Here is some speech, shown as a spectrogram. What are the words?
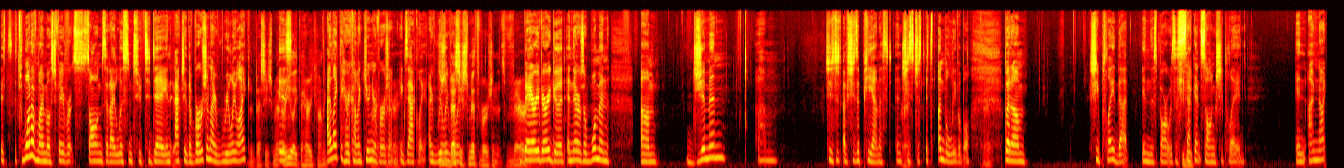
it's it's one of my most favorite songs that I listen to today. And actually, the version I really like, The Bessie Smith. Is- or you like the Harry Connick? I like the Harry Connick Jr. Right, version. right. Exactly, I There's really a Bessie really Smith version that's very very very good. And there's a woman, um, Jimin. Um, she's just uh, she's a pianist, and she's just it's unbelievable. But um, she played that in this bar. It was the did. second song she played, and I'm not.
